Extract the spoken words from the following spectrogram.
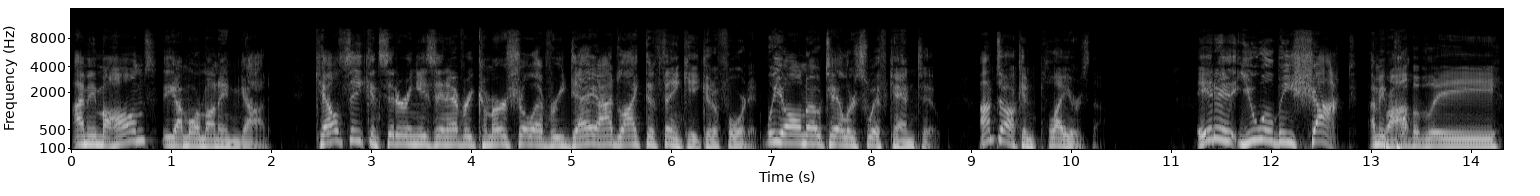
I mean, Mahomes, he got more money than God. Kelce, considering he's in every commercial every day, I'd like to think he could afford it. We all know Taylor Swift can too. I'm talking players, though. It is. You will be shocked. I mean, pl- probably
